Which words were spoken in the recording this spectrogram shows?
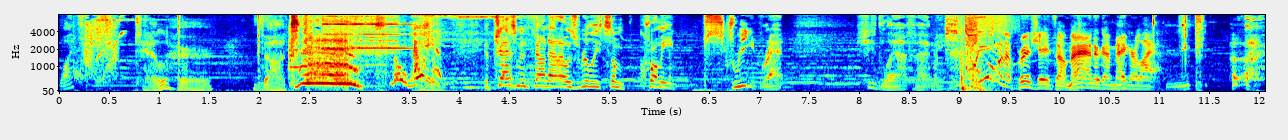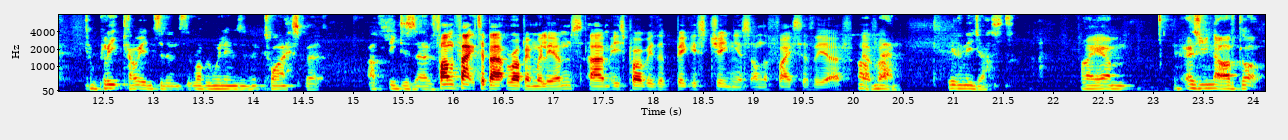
What? Tell her the truth! No way! If Jasmine found out I was really some crummy street rat, she'd laugh at me. A woman appreciates a man who can make her laugh. Complete coincidence that Robin Williams in it twice, but he deserves. Fun fact about Robin Williams: um, he's probably the biggest genius on the face of the earth Oh ever. man, isn't he just? I um, as you know, I've got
